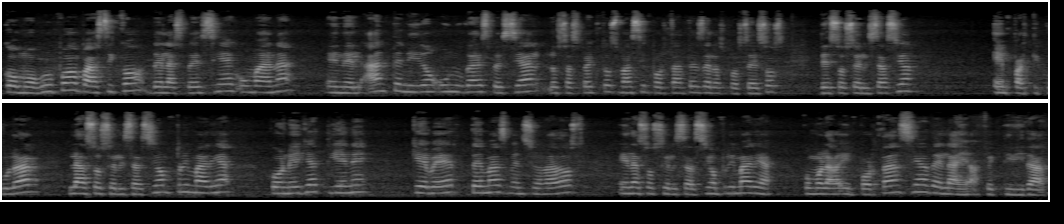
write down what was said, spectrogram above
como grupo básico de la especie humana, en el han tenido un lugar especial los aspectos más importantes de los procesos de socialización, en particular la socialización primaria, con ella tiene que ver temas mencionados en la socialización primaria, como la importancia de la afectividad,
